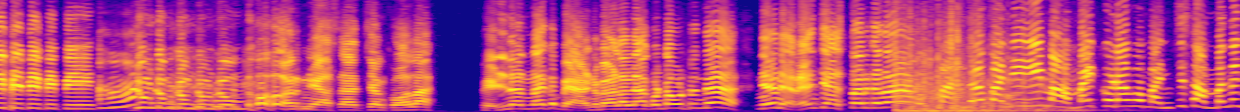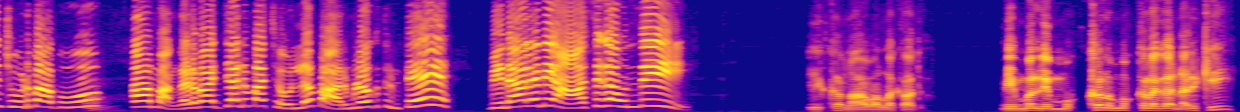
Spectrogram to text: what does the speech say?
పి పి పి పి పి, డుమ్ డుమ్ డుమ్ డుమ్ డుమ్. ఓర్ని అసాధ్యం కోలా. పెళ్ళి అన్నాక బ్యాండ్ మేళం లేకుండా ఉంటుందా? నేను అరేంజ్ చేస్తాను కదా. పనిలో పని మా అమ్మాయికి కూడా ఓ మంచి సంబంధం చూడు బాబు. ఆ మంగళవాద్యాలు మా చెవుల్లో మారుమోగుతుంటే వినాలని ఆశగా ఉంది. ఇక నా వల్ల కాదు. మిమ్మల్ని ముక్కలు ముక్కలుగా నరికి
